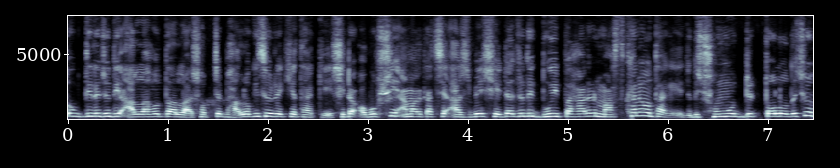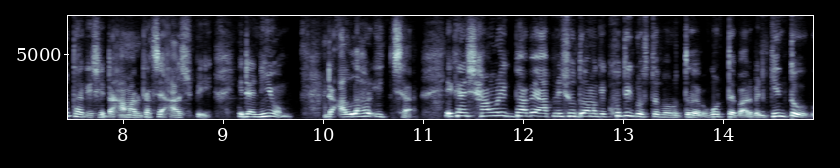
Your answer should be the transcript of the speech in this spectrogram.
তকদিরে যদি আল্লাহ তাআলা সবচেয়ে ভালো কিছু রেখে থাকে, সেটা অবশ্যই আমার কাছে আসবে। সেটা যদি দুই পাহাড়ের মাঝখানেও থাকে, যদি সমুদ্রের তলদেশেও থাকে, সেটা আমার কাছে আসবে। এটা নিয়ম, এটা আল্লাহর ইচ্ছা। এখানে সাময়িকভাবে আপনি শুধু আমাকে ক্ষতিগ্রস্ত করতে পারবেন। কিন্তু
